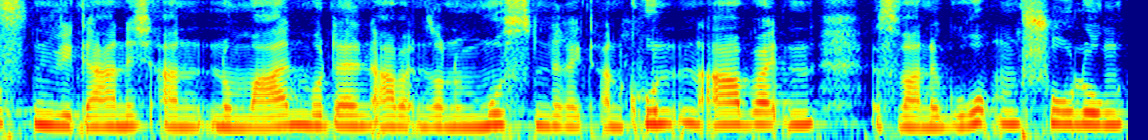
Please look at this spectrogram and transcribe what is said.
wir gar nicht an normalen Modellen arbeiten, sondern mussten direkt an Kunden arbeiten. Es war eine Gruppenschulung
